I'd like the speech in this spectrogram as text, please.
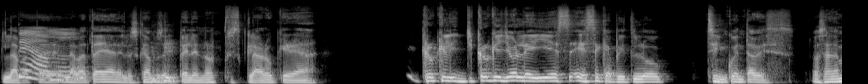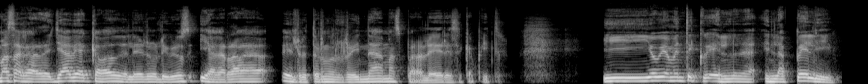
la batalla, la batalla de los campos del Pelennor, pues claro que era. Creo que creo que yo leí ese, ese capítulo 50 veces. O sea, además agarré- ya había acabado de leer los libros y agarraba el retorno del rey nada más para leer ese capítulo. Y obviamente en la, en la peli,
